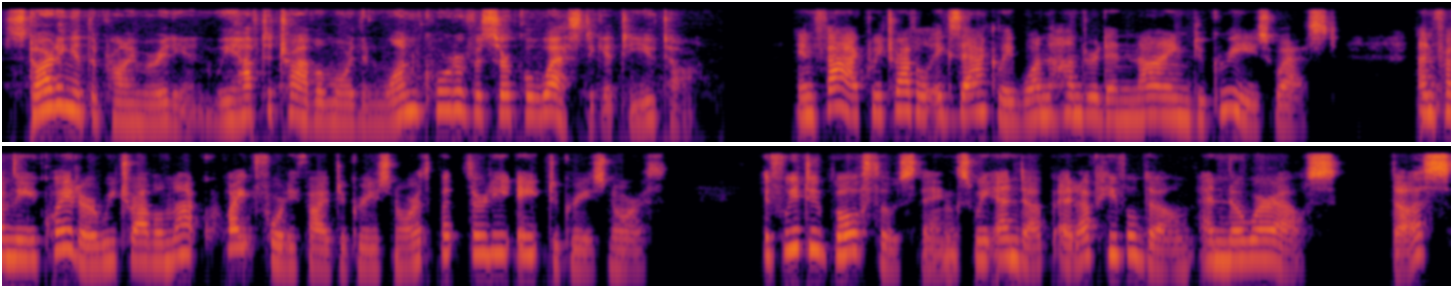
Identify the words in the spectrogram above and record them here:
Starting at the prime meridian, we have to travel more than one quarter of a circle west to get to Utah. In fact, we travel exactly 109 degrees west, and from the equator we travel not quite 45 degrees north, but 38 degrees north. If we do both those things, we end up at Upheaval Dome and nowhere else. Thus,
